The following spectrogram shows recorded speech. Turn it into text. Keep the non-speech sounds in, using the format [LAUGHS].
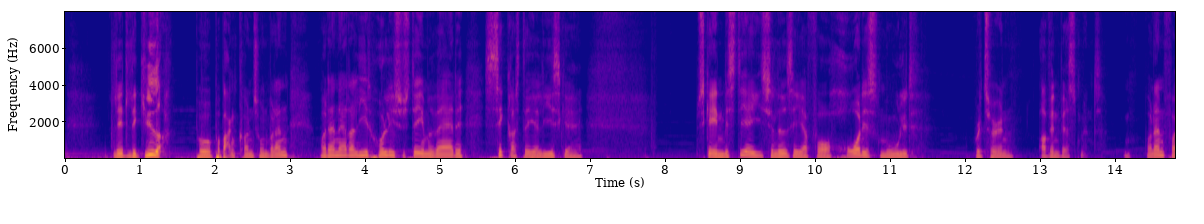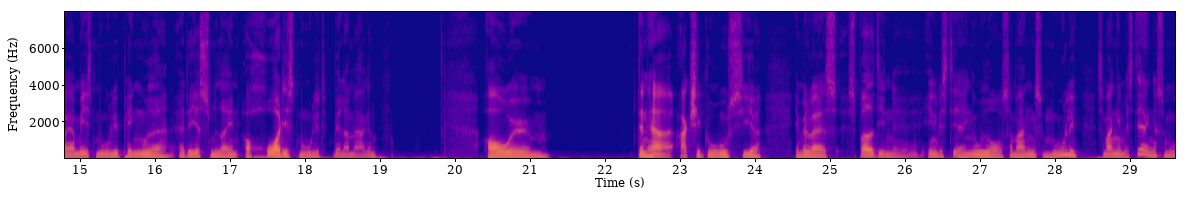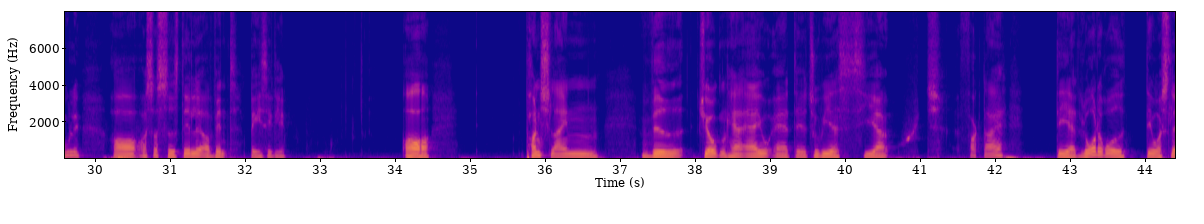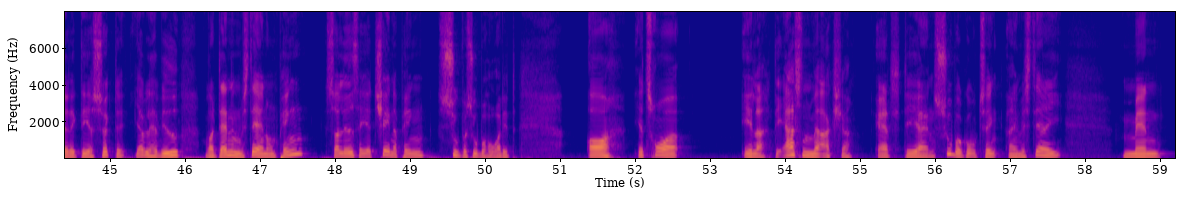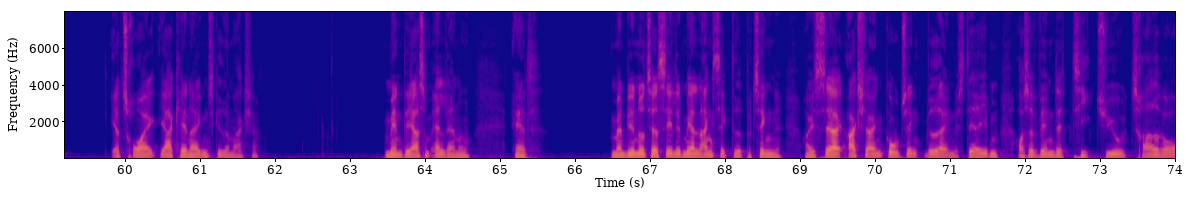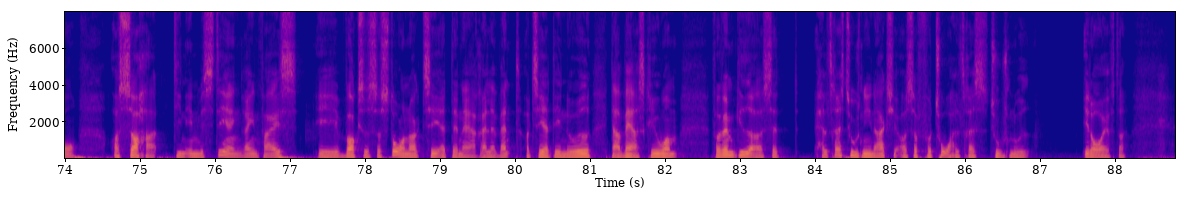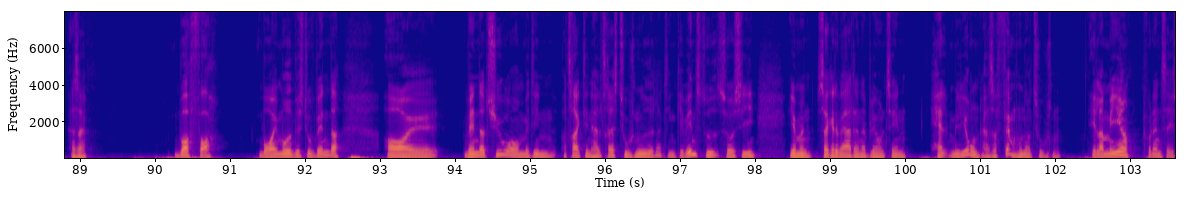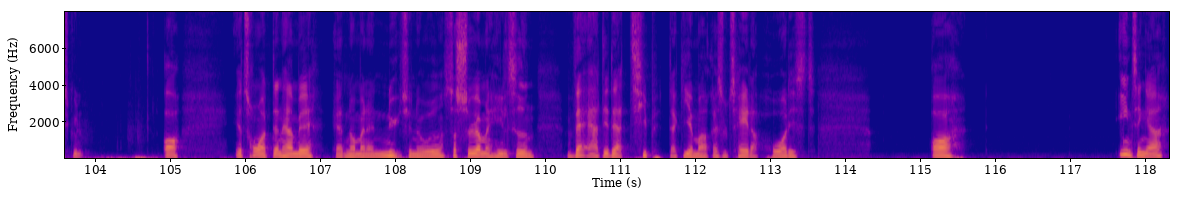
lidt likvider på, på bankkontoen? Hvordan, hvordan er der lige et hul i systemet? Hvad er det sikreste, jeg lige skal, skal investere i, således at jeg får hurtigst muligt return of investment? Hvordan får jeg mest muligt penge ud af, af det, jeg smider ind, og hurtigst muligt, vel og mærket? Og øh, den her aktieguru siger, jamen vil du være, spred dine øh, investeringer ud over så mange som muligt, så mange investeringer som muligt, og, og så sidde stille og vent, basically. Og punchlinen ved joken her er jo, at uh, Tobias siger, fuck dig, det er et lorteråd, det var slet ikke det, jeg søgte. Jeg vil have at vide, hvordan investerer jeg nogle penge, således at jeg tjener penge super, super hurtigt. Og jeg tror, eller det er sådan med aktier, at det er en super god ting at investere i, men jeg tror ikke, jeg kender ikke en skid om aktier. Men det er som alt andet, at man bliver nødt til at se lidt mere langsigtet på tingene, og især aktier er en god ting ved at investere i dem, og så vente 10, 20, 30 år, og så har din investering rent faktisk øh, vokset så stor nok til, at den er relevant, og til at det er noget, der er værd at skrive om. For hvem gider at sætte 50.000 i en aktie, og så få 52.000 ud et år efter? Altså, hvorfor? Hvorimod, hvis du venter, og øh, venter 20 år med din, og trækker din 50.000 ud, eller din gevinst ud, så at sige, jamen, så kan det være, at den er blevet til en halv million, altså 500.000, eller mere, for den sags skyld. Og jeg tror, at den her med, at når man er ny til noget, så søger man hele tiden, hvad er det der tip, der giver mig resultater hurtigst? Og en ting er,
